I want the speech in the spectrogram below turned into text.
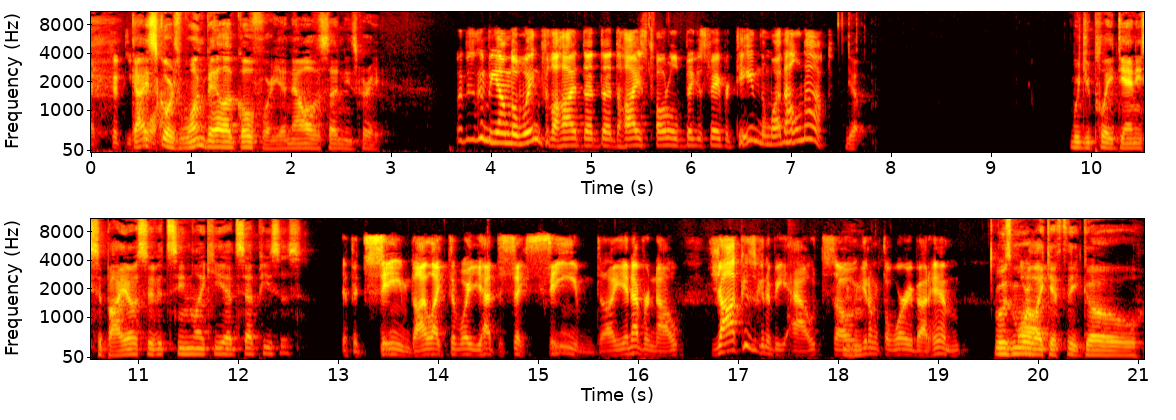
at 50. Guy scores one bailout goal for you, and now all of a sudden he's great. If he's going to be on the wing for the high, the, the, the highest total, biggest favorite team, then why the hell not? Yep. Would you play Dani Ceballos if it seemed like he had set pieces? If it seemed, I like the way you had to say seemed. Uh, you never know. Xhaka is going to be out, so Mm-hmm. you don't have to worry about him. It was more Uh, like if they go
